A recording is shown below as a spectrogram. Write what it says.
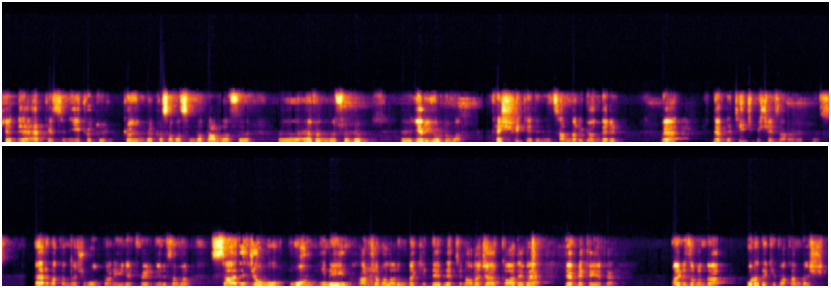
kendi herkesin iyi kötü köyünde, kasabasında, tarlası, e, efendime söyleyeyim, e, yeri yurdu var. Teşvik edin, insanları gönderin ve devleti hiçbir şey zarar etmez. Her vatandaş 10 tane inek verdiğiniz zaman sadece o 10 ineğin harcamalarındaki devletin alacağı KDV devlete yeterli. Aynı zamanda oradaki vatandaş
